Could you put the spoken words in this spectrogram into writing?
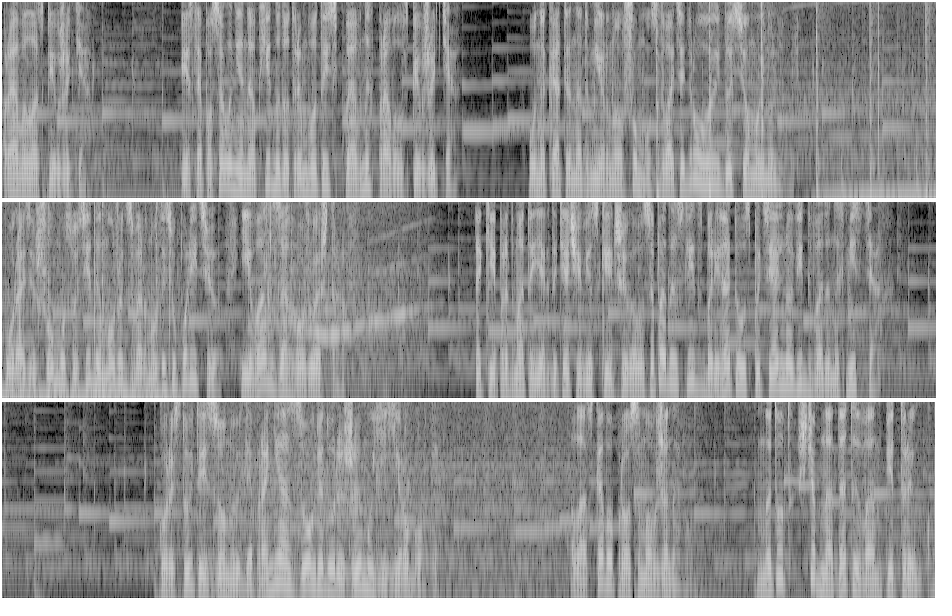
Правила співжиття. Після поселення необхідно дотримуватись певних правил співжиття. Уникати надмірного шуму з 22 до 7.00. У разі шуму сусіди можуть звернутись у поліцію і вам загрожує штраф. Такі предмети, як дитячі візки чи велосипеди, слід зберігати у спеціально відведених місцях. Користуйтесь зоною для прання з огляду режиму її роботи. Ласкаво просимо в Женеву. Ми тут, щоб надати вам підтримку.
